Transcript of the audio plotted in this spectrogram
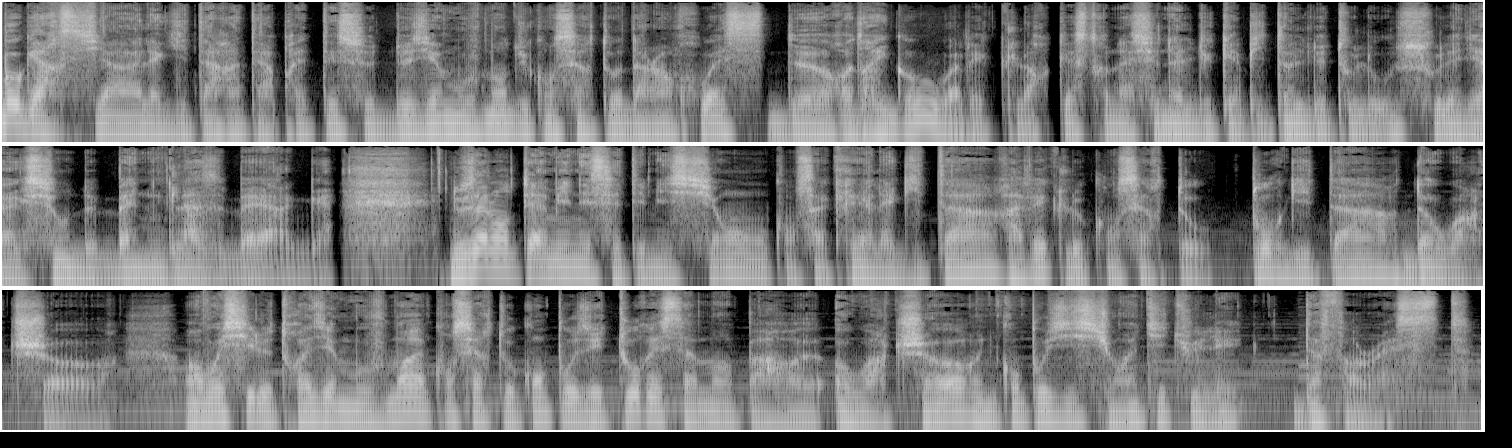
Thibaut Garcia à la guitare interprétait ce deuxième mouvement du concerto d'Aranjuez de Rodrigo avec l'Orchestre national du Capitole de Toulouse sous la direction de Ben Glasberg. Nous allons terminer cette émission consacrée à la guitare avec le concerto pour guitare d'Howard Shore. En voici le troisième mouvement, un concerto composé tout récemment par euh, Howard Shore, une composition intitulée The Forest.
